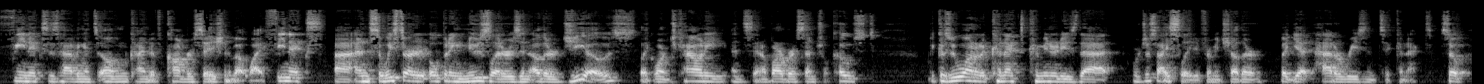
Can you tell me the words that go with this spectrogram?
Phoenix is having its own kind of conversation about why Phoenix. Uh, and so we started opening newsletters in other geos like Orange County and Santa Barbara Central Coast because we wanted to connect communities that were just isolated from each other, but yet had a reason to connect. So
